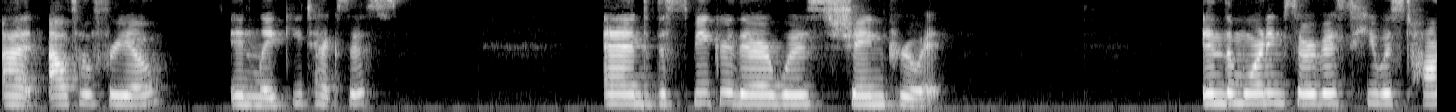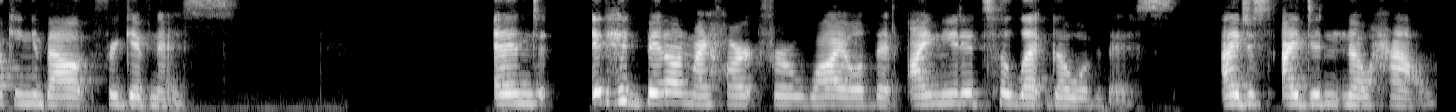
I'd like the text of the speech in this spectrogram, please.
at Alto Frio in Leakey, Texas, and the speaker there was Shane Pruitt. In the morning service, he was talking about forgiveness. And it had been on my heart for a while that I needed to let go of this. I just I didn't know how.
